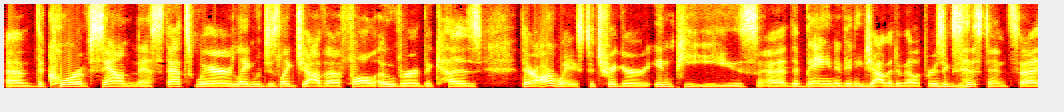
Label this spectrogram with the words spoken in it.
um, the core of soundness. That's where languages like Java fall over because there are ways to trigger NPEs, uh, the bane of any Java developer's existence. Uh,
